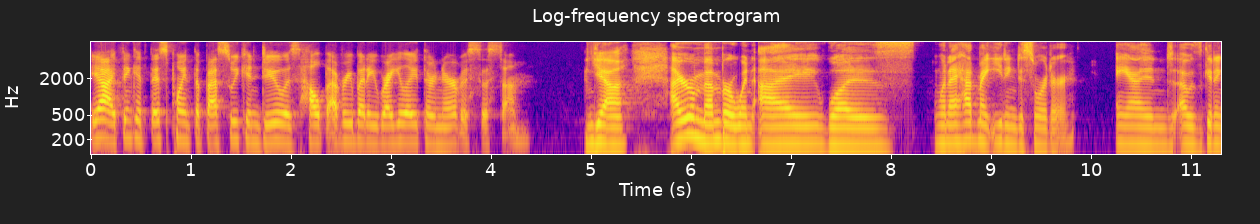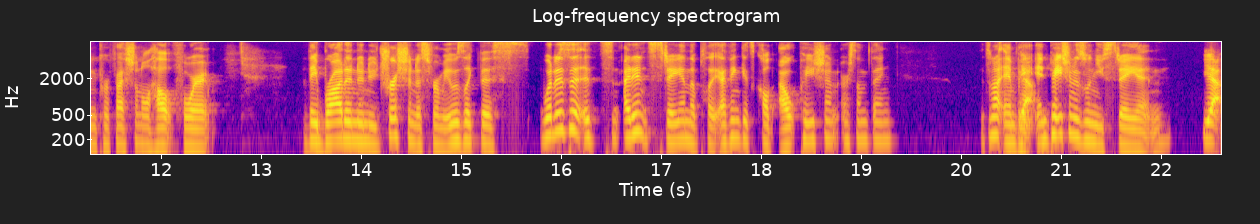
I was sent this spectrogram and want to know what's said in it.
yeah, I think at this point, the best we can do is help everybody regulate their nervous system. Yeah. I remember when I was, when I had my eating disorder and I was getting professional help for it, they brought in a nutritionist for me. It was like this, what is it? It's, I didn't stay in the place. I think it's called outpatient or something. It's not inpatient. Yeah. Inpatient is when you stay in. Yeah,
